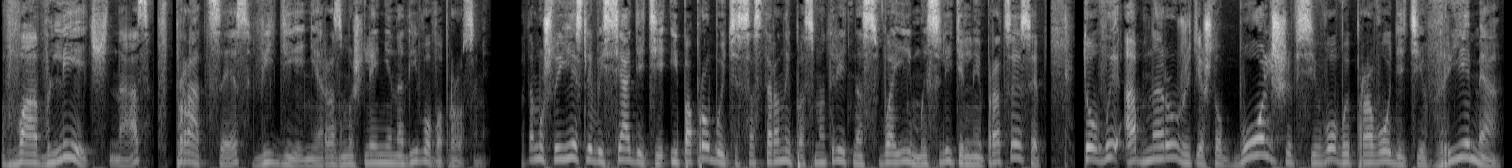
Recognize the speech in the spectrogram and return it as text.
вовлечь нас в процесс ведения размышления над его вопросами. Потому что если вы сядете и попробуете со стороны посмотреть на свои мыслительные процессы, то вы обнаружите, что больше всего вы проводите время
